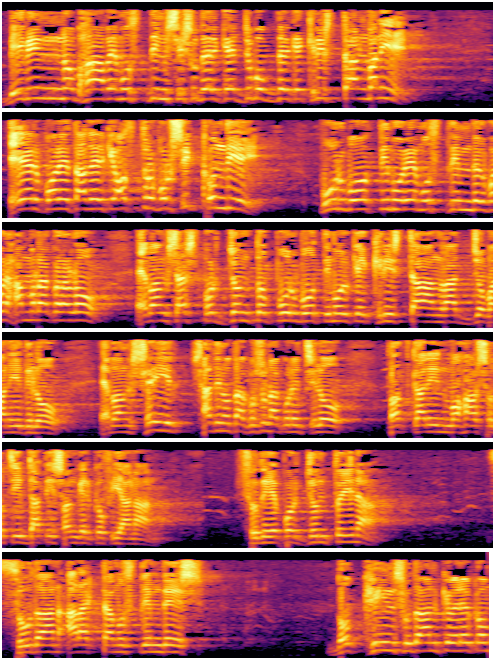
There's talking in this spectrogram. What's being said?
বিভিন্নভাবে মুসলিম শিশুদেরকে, যুবকদেরকে খ্রিস্টান বানিয়ে, এরপরে তাদেরকে অস্ত্র প্রশিক্ষণ দিয়ে পূর্ব তিমুরে মুসলিমদের উপর হামলা করালো এবং শেষ পর্যন্ত পূর্ব তিমুরকে খ্রিস্টান রাজ্য বানিয়ে দিল এবং সেই স্বাধীনতা ঘোষণা করেছিল তৎকালীন মহাসচিব জাতিসংঘের কফি আনান। শুধু এ পর্যন্তই না, সুদান আর একটা মুসলিম দেশ। দক্ষিণ সুদানকে এরকম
